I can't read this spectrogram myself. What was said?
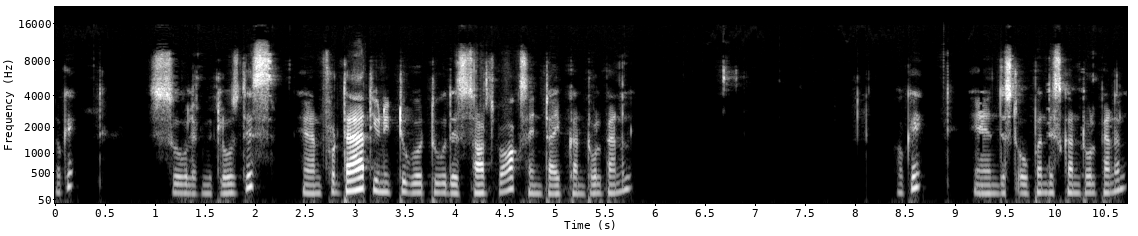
okay. So let me close this. And for that you need to go to this search box and type control panel okay. And just open this control panel.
